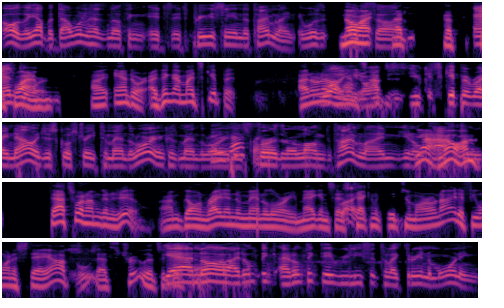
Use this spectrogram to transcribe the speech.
Oh, yeah, but that one has nothing. It's it's previously in the timeline. It wasn't. No, I uh, that, that, that's why Andor. I'm I Andor. I think I might skip it. I don't know. well, I'm you don't have to. You could skip it right now and just go straight to Mandalorian because Mandalorian Exactly. is further along the timeline. You know. Yeah, no, I'm- after- That's what I'm going to do. I'm going right into Mandalorian. Megan says Right. technically tomorrow night if you want to stay up. Ooh, that's true. That's a yeah, no, I don't think I don't think they release it till like three in the morning.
